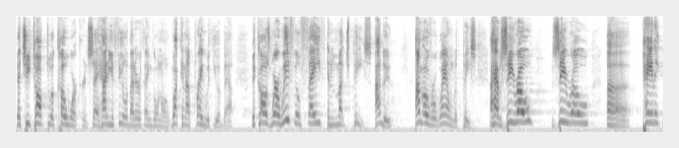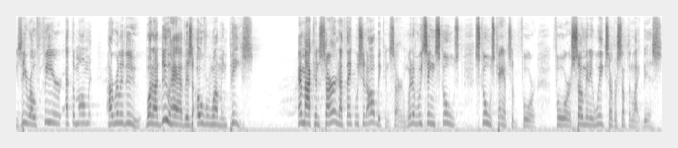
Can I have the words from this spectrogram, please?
that you talk to a coworker and say, "How do you feel about everything going on? What can I pray with you about?" Because where we feel faith and much peace, I do. I'm overwhelmed with peace. I have zero, zero uh, panic, zero fear at the moment. I really do. What I do have is overwhelming peace. Am I concerned? I think we should all be concerned. When have we seen schools schools canceled for for so many weeks over something like this?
